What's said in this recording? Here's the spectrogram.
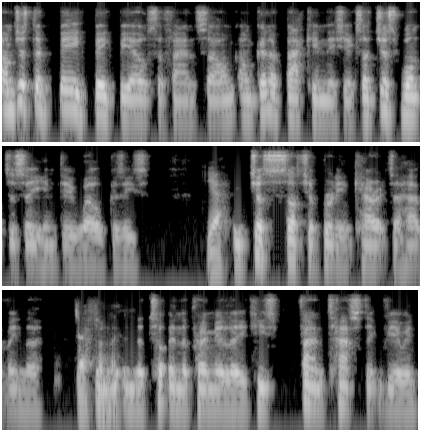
I'm just a big, big Bielsa fan, so I'm, I'm going to back him this year because I just want to see him do well because he's yeah he's just such a brilliant character having the definitely in, in the in the Premier League. He's fantastic viewing.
